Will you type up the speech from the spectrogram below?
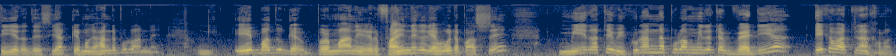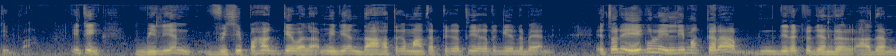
100 200ක් එම ගහන්න පුළුවන්නේ. ඒ බදු ප්‍රමාණය ෆයින් එක ගැහුවට පස්සේ මේ රටේ විකුණන්න පුළුවන් මිලට වැඩිය ඒක වටිනාකම තිබ්බා. ඉතින් මිලියන් 25ක් ගෙවලා මිලියන් 17ක මාකට් එකට තියකට ගේන්න බෑනේ. එතොට ඒගුලු ඉල්ලිමක් කර ඩිරෙක්ට ජෙනරල් ආදම්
